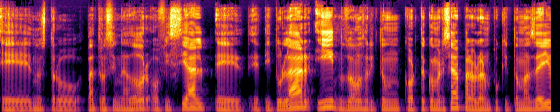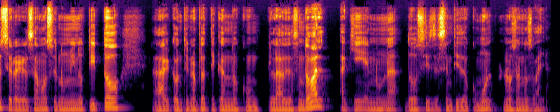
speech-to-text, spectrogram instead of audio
eh, es nuestro patrocinador oficial eh, eh, titular y nos vamos ahorita a un corte comercial para hablar un poquito más de ellos y regresamos en un minutito a continuar platicando con Claudia Sandoval aquí en una dosis de sentido común. No se nos vaya.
